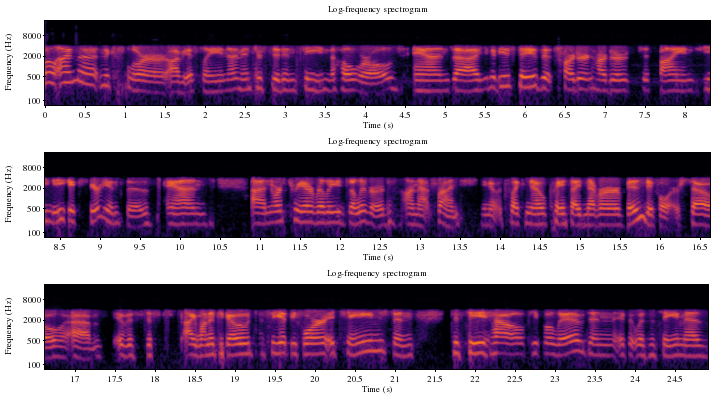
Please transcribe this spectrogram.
Well, I'm an explorer, obviously, and I'm interested in seeing the whole world. And uh, you know, these days it's harder and harder to find unique experiences, and uh, North Korea really delivered on that front. You know, it's like no place I'd never been before. So um, it was just I wanted to go to see it before it changed, and to see how people lived and if it was the same as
